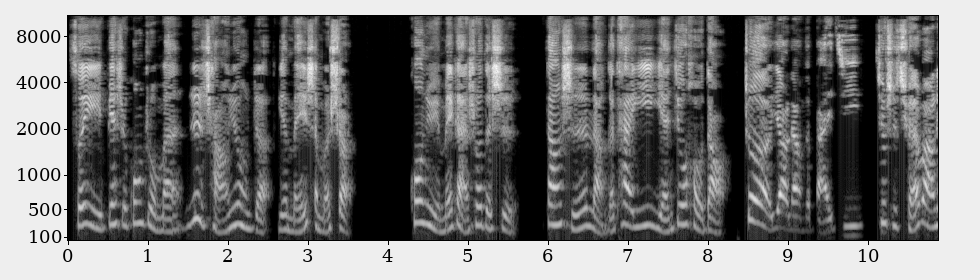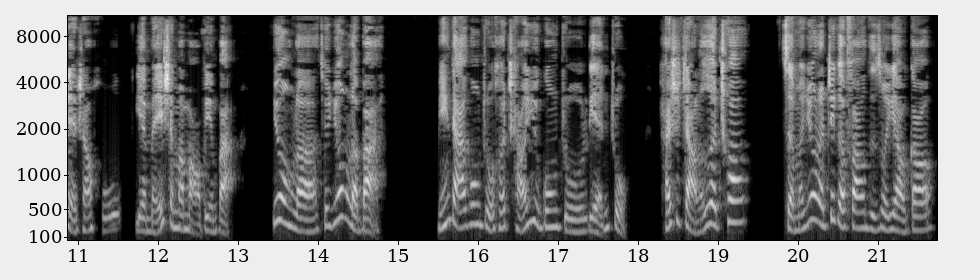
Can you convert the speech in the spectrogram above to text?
所以便是公主们日常用着也没什么事儿。”宫女没敢说的是，当时两个太医研究后道。这药量的白鸡，就是全往脸上糊，也没什么毛病吧？用了就用了吧。明达公主和常玉公主脸肿，还是长了恶疮，怎么用了这个方子做药膏？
